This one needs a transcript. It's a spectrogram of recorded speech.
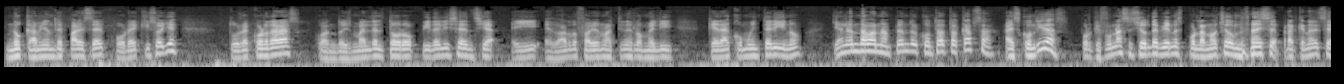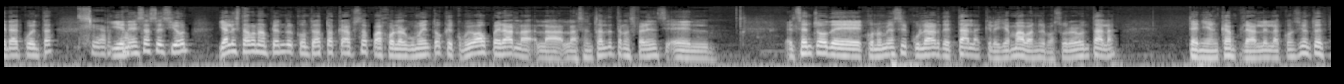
no cambian de parecer por X o Y. Tú recordarás cuando Ismael del Toro pide licencia y Eduardo Fabián Martínez Lomelí queda como interino, ya le andaban ampliando el contrato a CAPSA, a escondidas, porque fue una sesión de viernes por la noche donde nadie se, para que nadie se diera cuenta. Y en esa sesión ya le estaban ampliando el contrato a CAPSA bajo el argumento que como iba a operar la, la, la central de transferencia, el, el Centro de Economía Circular de Tala, que le llamaban el basurero en Tala, tenían que ampliarle la concesión. Entonces,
